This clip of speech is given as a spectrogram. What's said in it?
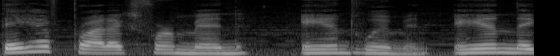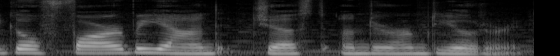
They have products for men and women, and they go far beyond just underarm deodorant.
